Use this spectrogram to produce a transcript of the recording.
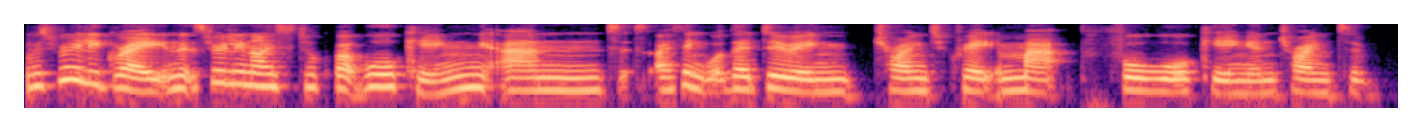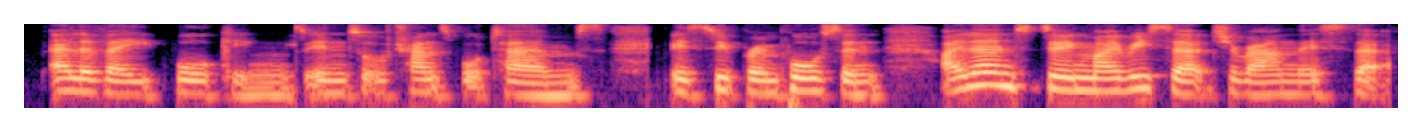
It was really great, and it's really nice to talk about walking. And I think what they're doing, trying to create a map for walking and trying to elevate walking in sort of transport terms, is super important. I learned doing my research around this that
